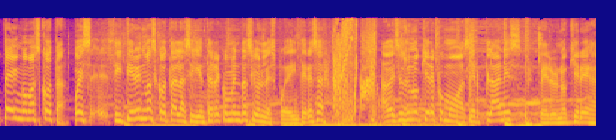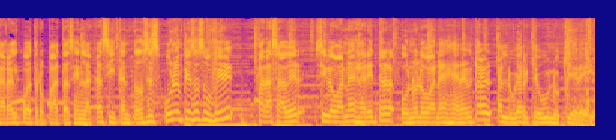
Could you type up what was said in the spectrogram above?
tengo mascota. Pues eh, si tienen mascota, la siguiente recomendación les puede interesar. A veces uno quiere como hacer planes, pero no quiere dejar al cuatro patas en la casita. Entonces uno empieza a sufrir para saber si lo van a dejar entrar o no lo van a dejar entrar al lugar que uno quiere ir.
